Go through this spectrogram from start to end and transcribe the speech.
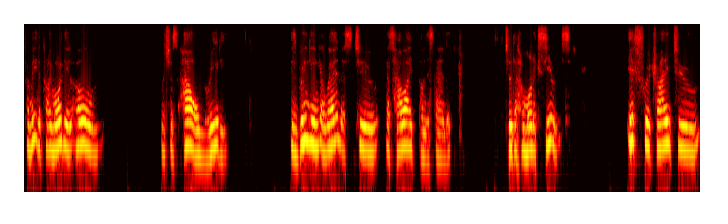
For me, the primordial Om, which is Aum really, is bringing awareness to, that's how I understand it, to the harmonic series. If we're trying to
